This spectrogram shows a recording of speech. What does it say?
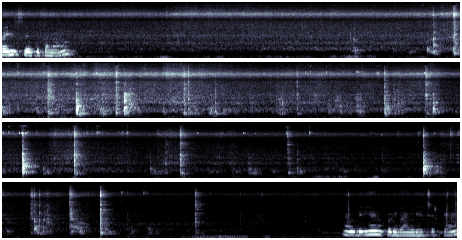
தயிர் சேர்த்துக்கலாம். நான் பிரியாணி பொடி வாங்கி வச்சுருக்கேன்.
